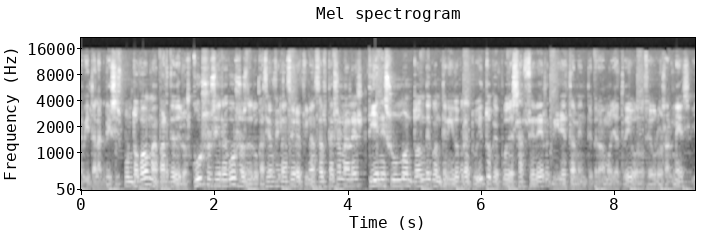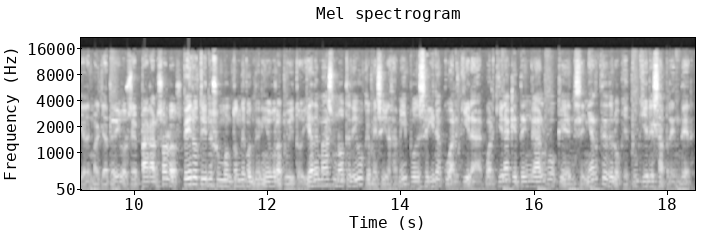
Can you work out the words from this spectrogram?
evitalacrisis.com, aparte de los cursos y recursos de educación financiera y finanzas personales, tienes un montón de contenido gratuito que puedes acceder directamente. Pero vamos, ya te digo, 12 euros al mes y además ya te digo, se pagan solos. Pero tienes un montón de contenido gratuito. Y además no te digo que me sigas a mí, puedes seguir a cualquiera, cualquiera que tenga algo que enseñarte de lo que tú quieres aprender.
